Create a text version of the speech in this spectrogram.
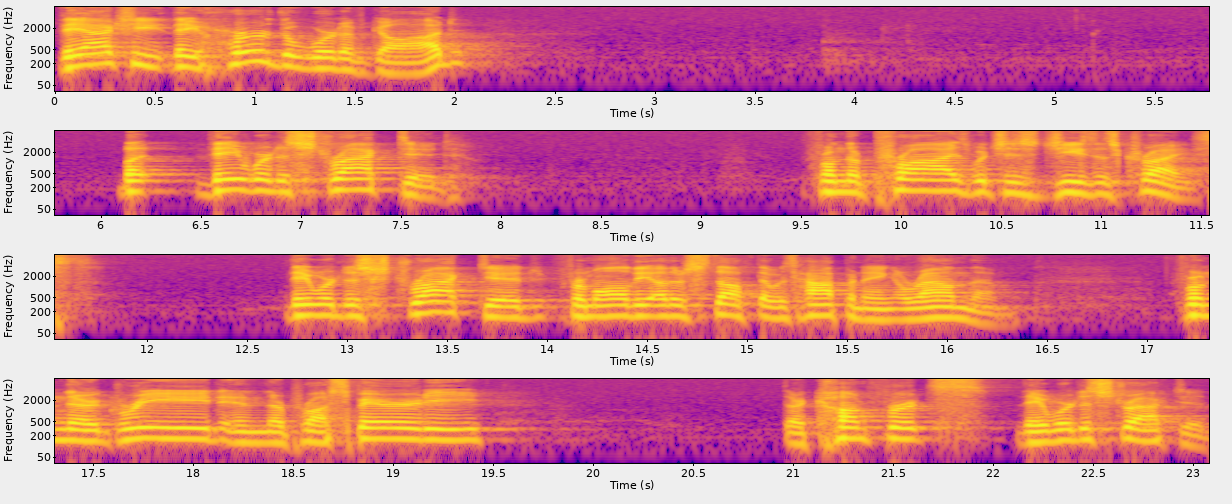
They actually they heard the word of God, but they were distracted from the prize which is Jesus Christ. They were distracted from all the other stuff that was happening around them, from their greed and their prosperity, their comforts, they were distracted.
